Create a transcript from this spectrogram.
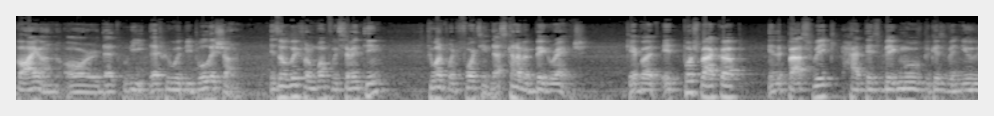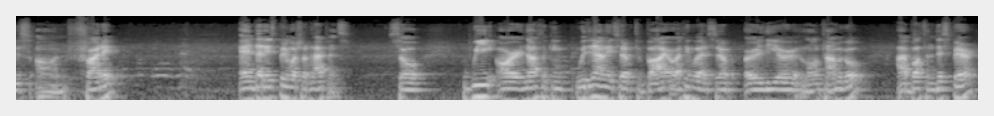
buy on or that we that we would be bullish on is all the way from 1.17 to 1.14 that's kind of a big range okay but it pushed back up in the past week had this big move because of the news on Friday. And that is pretty much what happens. So we are not looking, we didn't have any setup to buy, or I think we had a setup earlier a long time ago. I bought on this pair,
